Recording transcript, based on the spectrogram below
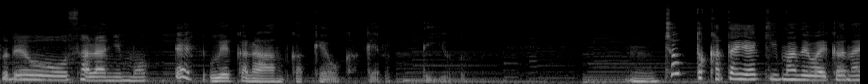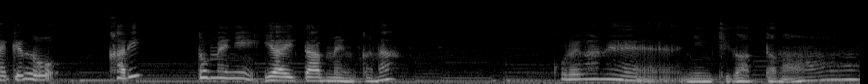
それを皿に盛って上からあんかけをかけるっていう、うん、ちょっと片焼きまではいかないけどカリッとめに焼いた麺かな。これがね人気があったな。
